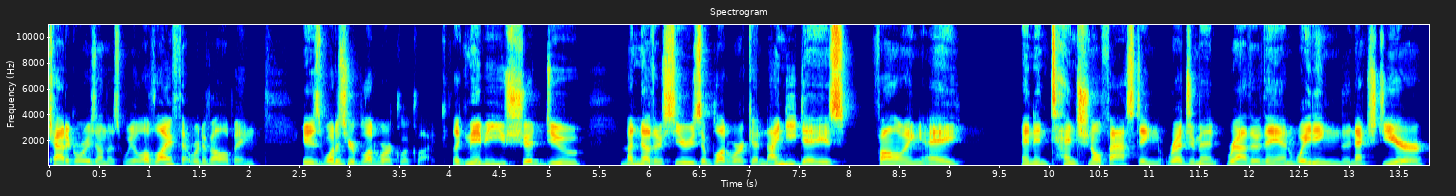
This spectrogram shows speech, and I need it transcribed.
categories on this wheel of life that we're developing is what does your blood work look like? Like maybe you should do Mhm. another series of blood work at 90 days following a an intentional fasting regimen rather than waiting the next year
